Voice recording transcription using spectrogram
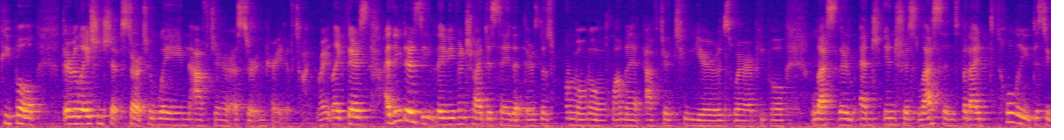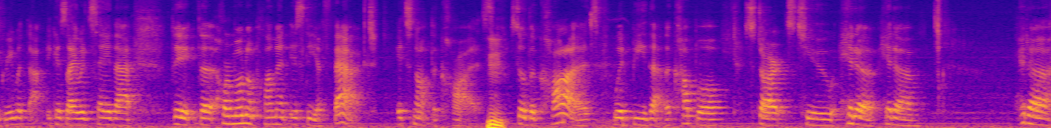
people their relationships start to wane after a certain period of time right like there's i think there's they've even tried to say that there's this hormonal plummet after two years where people less their interest lessens but i totally disagree with that because i would say that the the hormonal plummet is the effect it's not the cause mm. so the cause would be that the couple starts to hit a hit a hit a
